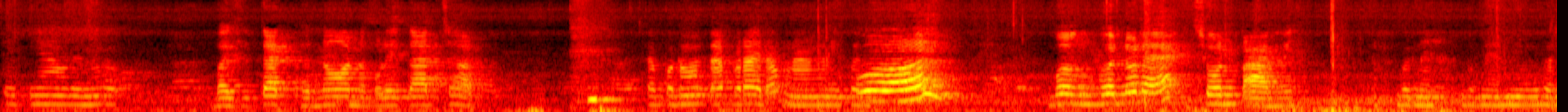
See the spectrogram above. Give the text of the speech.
เด็กยาวเลยเนาะใบสิตัดเพิ่นนอนน่ะบ่ได้ตัดครับจับปนอนตัดบ่ได้ดอกนางอันนี้เพิ่นโอ้ยเบิ่งเพิ่นโดนแหละชนปานนี่เบิ่งนี่เบิ่งนี่มือเพิ่น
